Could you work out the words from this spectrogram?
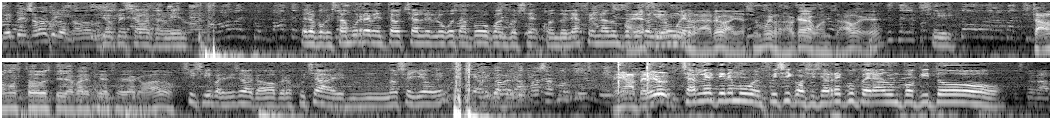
Yo pensaba que lo acababa. Yo pensaba también. Pero porque está muy reventado Charles luego tampoco cuando se, cuando le ha frenado un Haya poquito sido muy raro, haya sido muy raro que haya aguantado, ¿eh? Sí, Estábamos todos que ya parecía que se había acabado. sí, sí, parece que se va a acabar, pero escucha, eh, no sé yo, ¿eh? Venga, Peleus. Charles tiene muy buen físico, si se ha recuperado un poquito... Ya.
